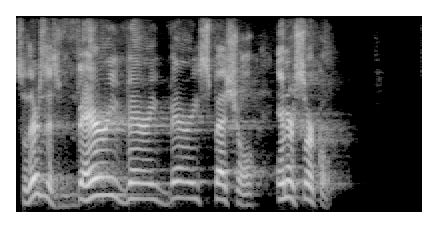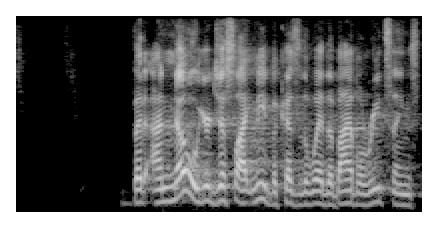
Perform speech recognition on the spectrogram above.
So there's this very, very, very special inner circle but I know you're just like me because of the way the Bible reads things.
